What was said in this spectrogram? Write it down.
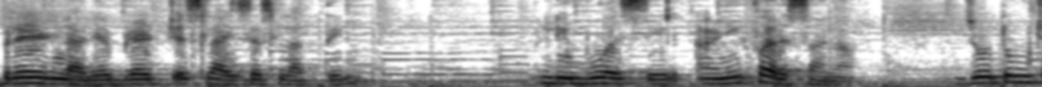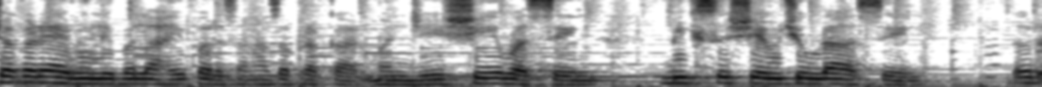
ब्रेड लागेल. ब्रेडचे स्लायसेस लागतील. लिंबू असेल आणि फरसाणा. जो तुमच्याकडे अवेलेबल आहे फरसाणाचा प्रकार म्हणजे शेव असेल मिक्स शेव चिवडा असेल तर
